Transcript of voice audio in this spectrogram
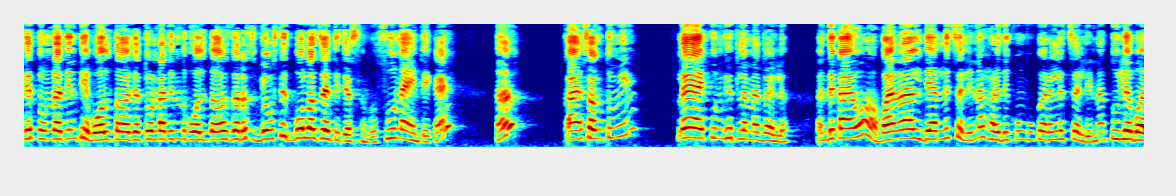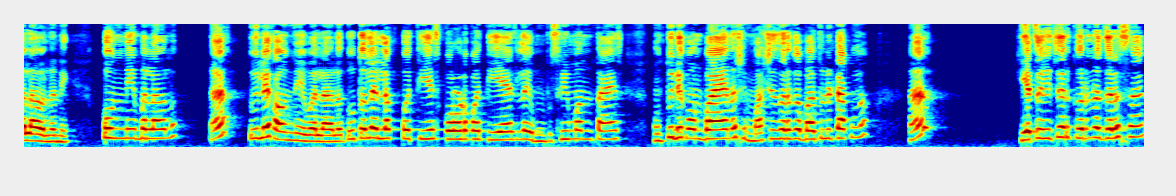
जे तोंडातीन ते बोलतं जे तोंडातीन ते बोलतं जरा व्यवस्थित बोलत जाय तिच्या संग सून आहे ते काय? हा? काय सांग तुम्ही? लय ऐकून घेतलं मॅ झालं आणि ते काय हो बनायला द्यायला चालली ना हळदी कुंकू करायला चालली ना तुले बोलावलं नाही. कोण नाही बोलावलं? हा? तुले काऊन नाही बोलावलं? तू तर लय लखपती आहेस करोडपती आहेस लय श्रीमंत आहेस. मग तुले कोण बाया नसे माशीसारखं बाजूला टाकलं? हा? याचा विचार करणं जरा सांग.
